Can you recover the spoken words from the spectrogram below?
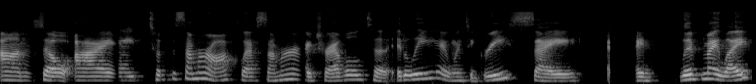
um, so I took the summer off last summer. I traveled to Italy. I went to Greece. I I lived my life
